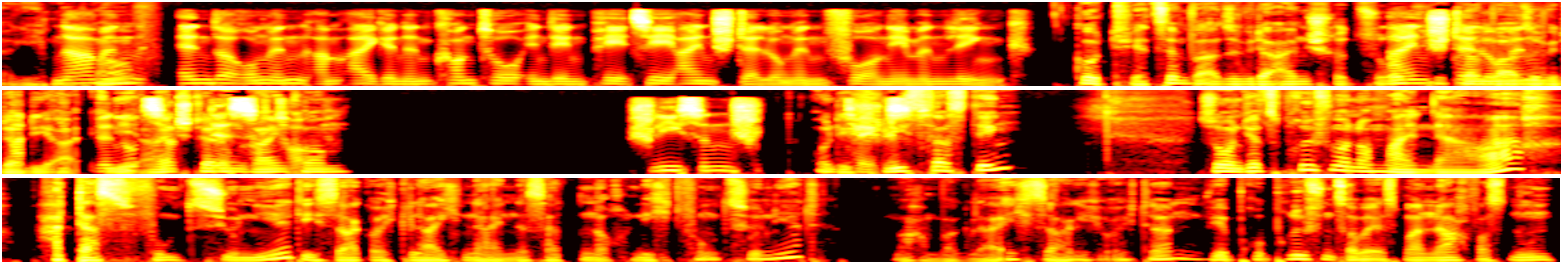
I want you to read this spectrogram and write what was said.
Da gehe ich mal Namen, drauf. Änderungen am eigenen Konto in den PC-Einstellungen vornehmen Link. Gut, jetzt sind wir also wieder einen Schritt zurück. Hier können wir also wieder die, in die Einstellungen reinkommen. Schließen, sch Und ich Text. schließe das Ding. So, und jetzt prüfen wir nochmal nach. Hat das funktioniert? Ich sage euch gleich, nein, das hat noch nicht funktioniert. Machen wir gleich, sage ich euch dann. Wir prüfen es aber erstmal nach, was nun,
